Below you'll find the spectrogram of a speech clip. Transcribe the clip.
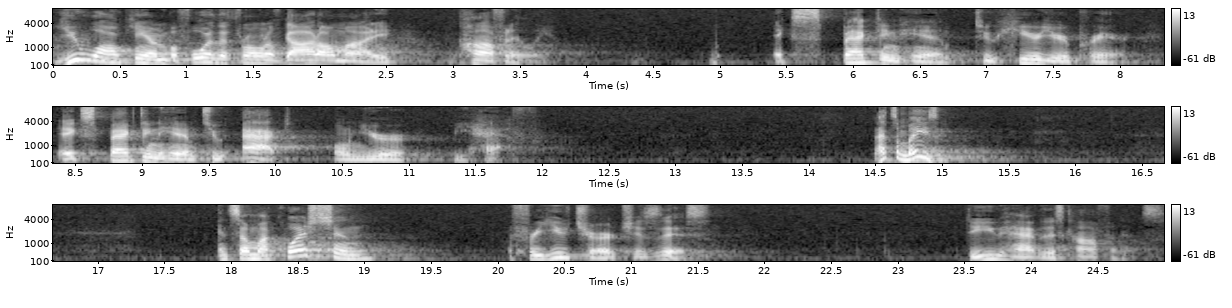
You walk in before the throne of God Almighty confidently, expecting Him to hear your prayer, expecting Him to act on your behalf. That's amazing. And so, my question for you, church, is this Do you have this confidence?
